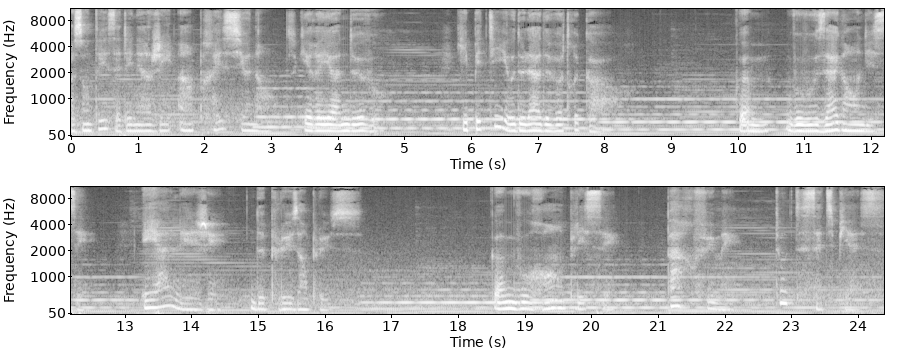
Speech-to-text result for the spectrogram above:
Ressentez cette énergie impressionnante qui rayonne de vous qui pétille au-delà de votre corps. Comme vous vous agrandissez et allégez de plus en plus. Comme vous remplissez, parfumez toute cette pièce.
